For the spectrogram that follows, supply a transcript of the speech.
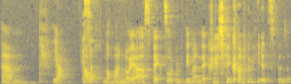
Ähm, ja, ist auch nochmal ein neuer Aspekt, so, den man in der Creator Economy jetzt findet.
